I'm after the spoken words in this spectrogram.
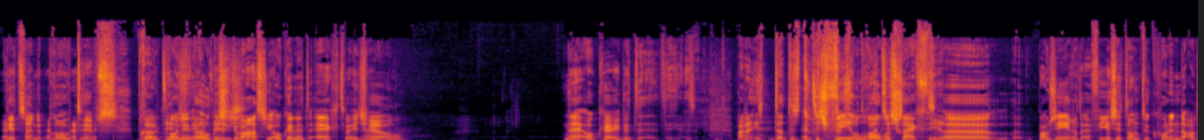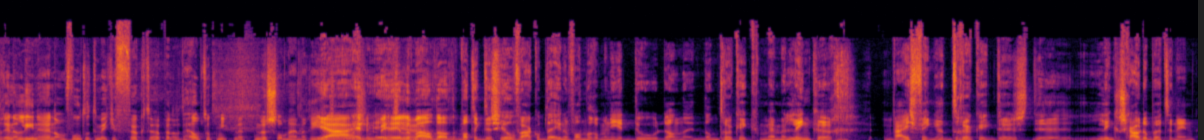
Dit zijn de pro-tips. Pro-tips, Gewoon in elke situatie, ook in het echt, weet Ja. je wel. Nee, oké. dit, dit- maar dat is, dat is Het dus- is dus veel, het Robert is zegt, eh, pauzeer het even. Je zit dan natuurlijk gewoon in de adrenaline en dan voelt het een beetje fucked up. En dat helpt ook niet met muscle memory. en zo, Ja, en een beetje- helemaal dat, wat ik dus heel vaak op de een of andere manier doe. Dan, dan druk ik met mijn linker wijsvinger, druk ik dus de linker schouderbutton in.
